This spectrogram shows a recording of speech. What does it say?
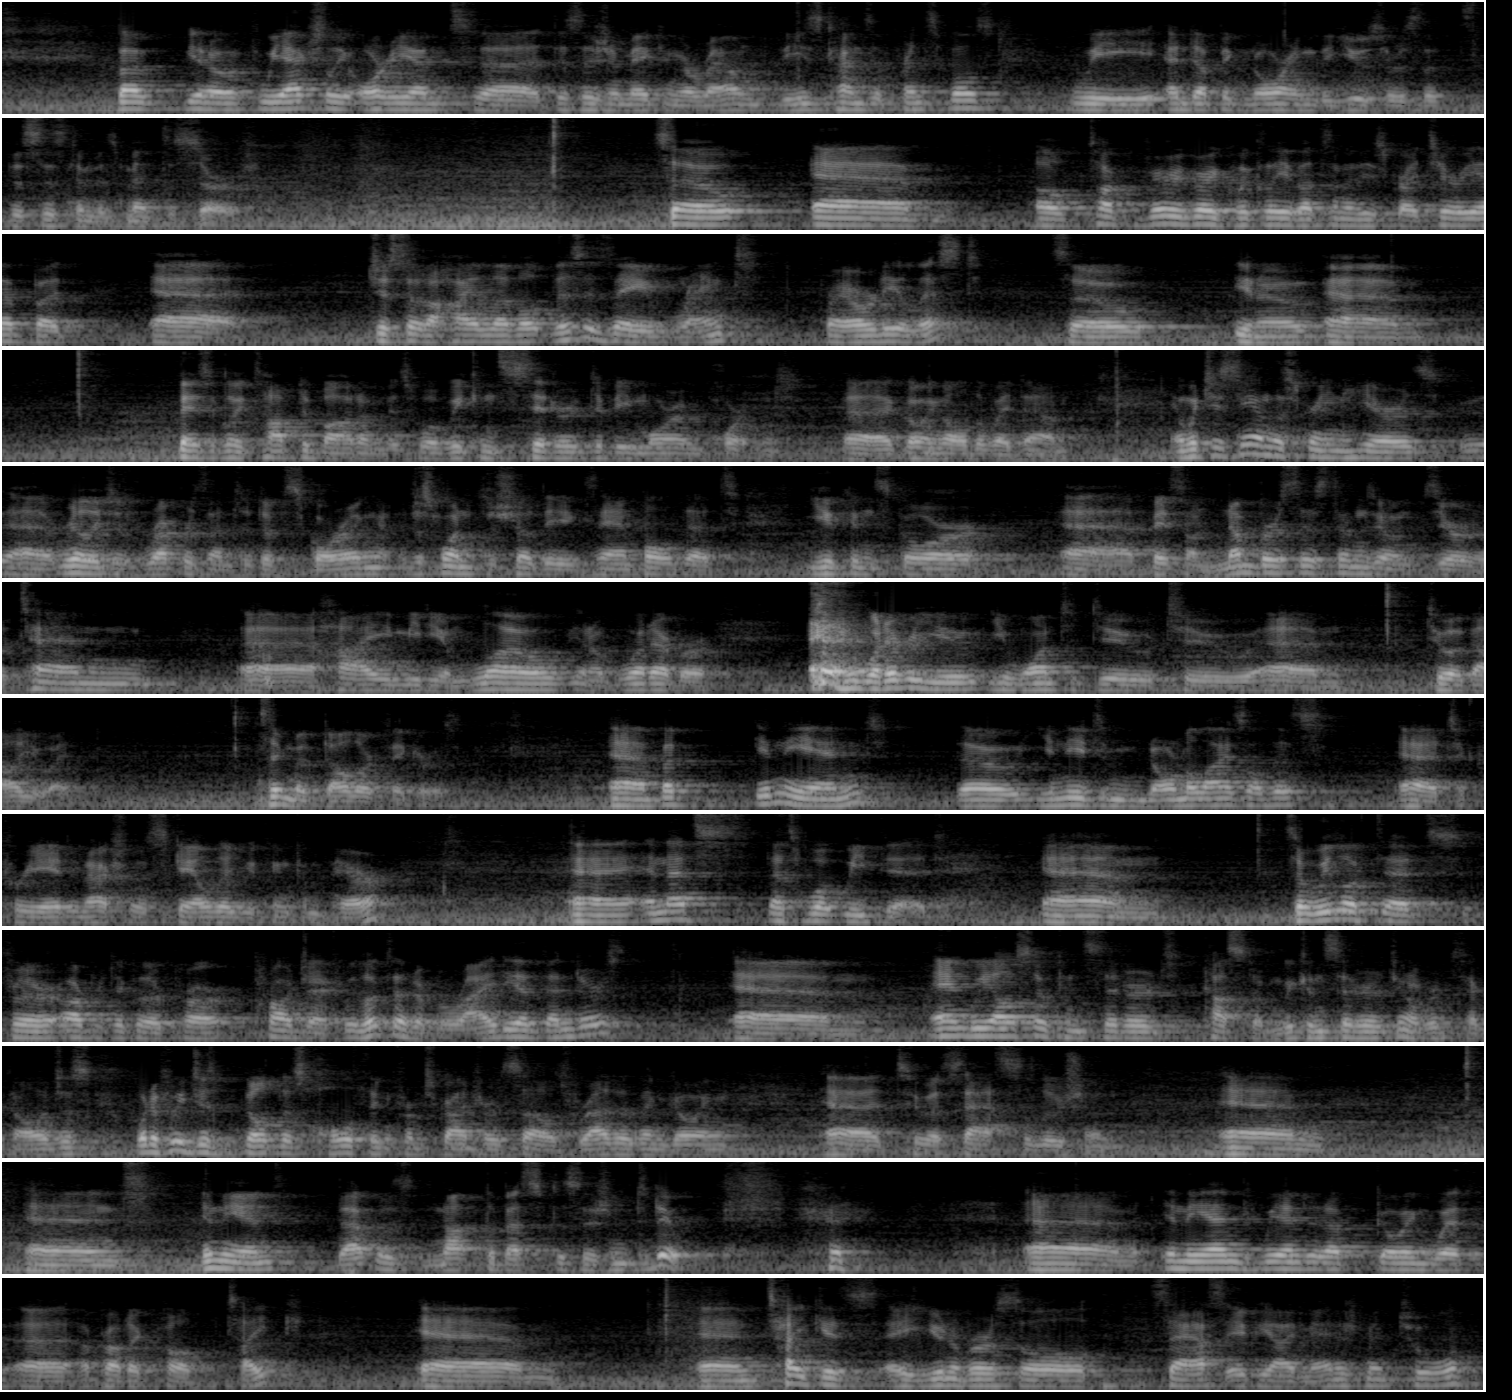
But you know, if we actually orient uh, decision making around these kinds of principles, we end up ignoring the users that the system is meant to serve. So um, I'll talk very, very quickly about some of these criteria, but uh, just at a high level, this is a ranked priority list. So, you know, um, basically top to bottom is what we consider to be more important, uh, going all the way down. And what you see on the screen here is uh, really just representative scoring. I just wanted to show the example that you can score uh, based on number systems, you know, 0 to 10, uh, high, medium, low, you know, whatever. whatever you, you want to do to, um, to evaluate. Same with dollar figures. Uh, but in the end, though, you need to normalize all this uh, to create an actual scale that you can compare. Uh, and that's, that's what we did. Um, so we looked at, for our particular pro project, we looked at a variety of vendors. Um, And we also considered custom. We considered, you know, we're technologists. What if we just built this whole thing from scratch ourselves rather than going uh, to a SaaS solution? And, and in the end, that was not the best decision to do. um, in the end, we ended up going with uh, a product called Tyk. Um, and Tyk is a universal SaaS API management tool.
